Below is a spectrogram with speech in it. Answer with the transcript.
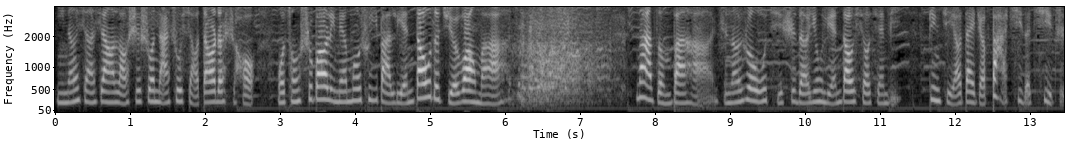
你能想象老师说拿出小刀的时候，我从书包里面摸出一把镰刀的绝望吗？那怎么办哈？只能若无其事的用镰刀削铅笔，并且要带着霸气的气质。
